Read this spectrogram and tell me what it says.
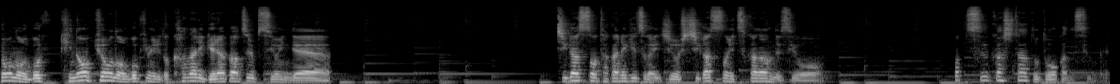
今日の動き、昨日今日の動き見るとかなり下落圧力強いんで、1月の高値率が一応7月の5日なんですよ。通過した後どうかですよね。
